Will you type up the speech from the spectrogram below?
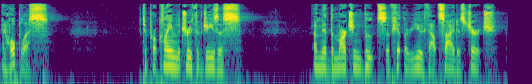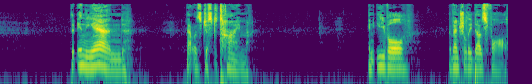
and hopeless to proclaim the truth of Jesus amid the marching boots of Hitler Youth outside his church. That in the end, that was just a time. And evil eventually does fall.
